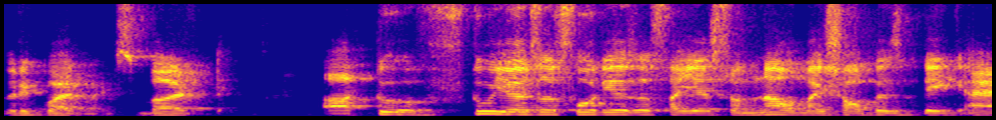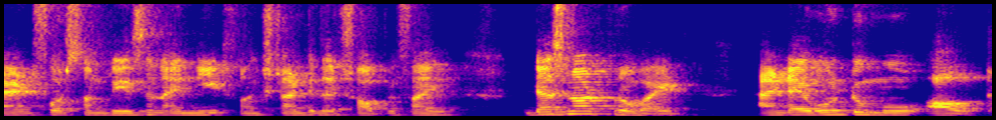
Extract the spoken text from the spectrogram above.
requirements, but uh, two two years or four years or five years from now, my shop is big, and for some reason I need functionality that Shopify does not provide, and I want to move out.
